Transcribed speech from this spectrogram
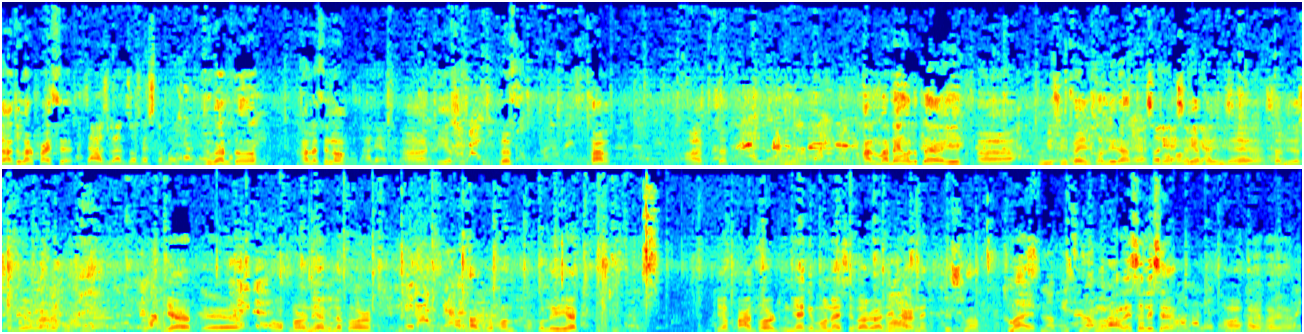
যা যোগাৰ পাইছে। যোগানটো ভাল আছে ন? ঠিক আছে। ভাল। আচ্ছা। ভাল মানে তেওঁলোকে এই মিচিং পাইন চলি ৰাখ এ, চলি ৰাখ, অসমীয়া চলি পাইন চলি ৰাখ চলি ৰাখ আৰু ইয়াত অসৰণীয়াবিলাকৰ আশা গ্ৰহণ সকলোৱে ইয়াত ইয়াত পাকঘৰ ধুনীয়াকে বনাইছে বাৰু আজিৰ কাৰণে কৃষ্ণ মাই কৃষ্ণ ভালে চলিছে হয় হয় হয় হয়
